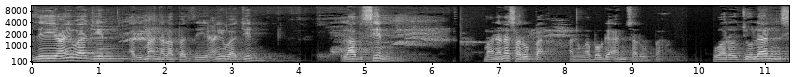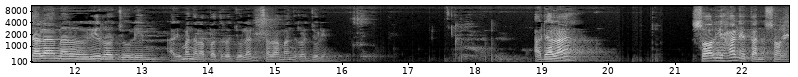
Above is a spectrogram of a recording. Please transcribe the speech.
Zi'i wajin ari makna lapaz zi'i wajin labsin. Manana sarupa anu ngabogaan sarupa. Warojulan salaman lirojulin ari mana lapad rojulan salaman lirojulin adalah solihan etan soleh.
